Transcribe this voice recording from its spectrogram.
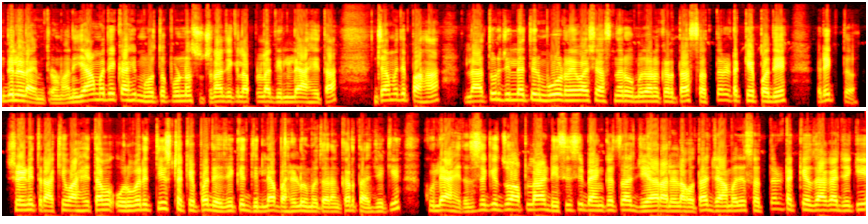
दिलेला आहे मित्रांनो. आणि यामध्ये काही महत्त्वपूर्ण सूचना देखील आपल्याला दिलेल्या आहेत. ज्यामध्ये पहा लातूर जिल्ह्यातील मूळ रहिवासी असणाऱ्या उमेदवारांकरता सत्तर टक्के पदे रिक्त श्रेणीत राखीव आहेत व उर्वरित तीस टक्के पदे जे की जिल्ह्याबाहेरील उमेदवारांकरता जे की खुले आहेत. जसं की जो आपला डी सी सी बँकेचा जी आर आलेला होता ज्यामध्ये सत्तर टक्के जागा जे की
